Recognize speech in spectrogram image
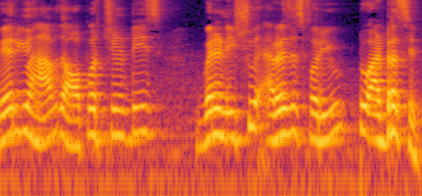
where you have the opportunities when an issue arises for you to address it.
